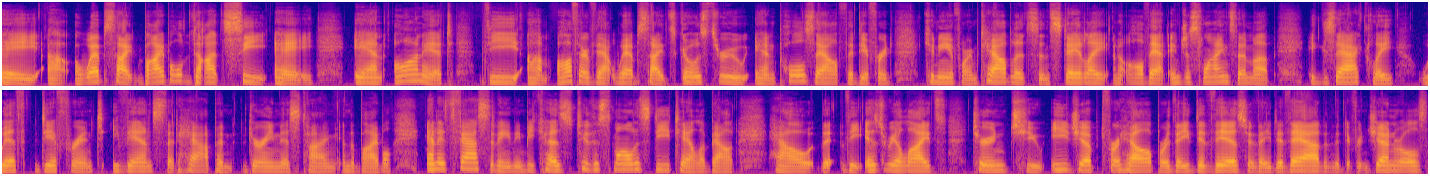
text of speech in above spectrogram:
a, uh, a website, Bible.ca, and on it, the um, author of that website goes through and pulls out the different cuneiform tablets and stelae and all that and just lines them up exactly with different events that happened during this time in the Bible. And it's fascinating because, to the smallest detail about how the, the Israelites turned to Egypt for help, or they did this or they did that, and the different generals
